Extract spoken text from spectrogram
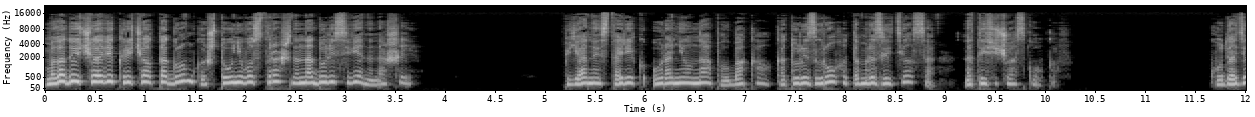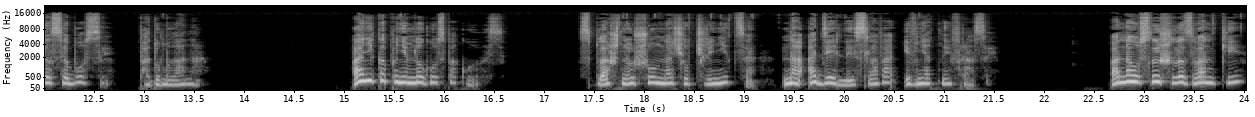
Молодой человек кричал так громко, что у него страшно надулись вены на шее. Пьяный старик уронил на пол бокал, который с грохотом разлетелся на тысячу осколков. «Куда делся боссы?» — подумала она. Аника понемногу успокоилась. Сплошной шум начал члениться на отдельные слова и внятные фразы. Она услышала звонки,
